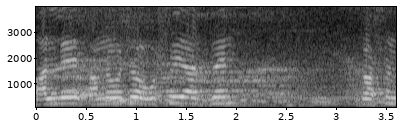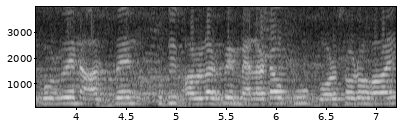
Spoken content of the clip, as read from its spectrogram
পারলে সামনে বছর অবশ্যই আসবেন, দর্শন করবেন, আসবেন। খুবই ভালো লাগবে, মেলাটাও খুব বড় সড়ো হয়।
